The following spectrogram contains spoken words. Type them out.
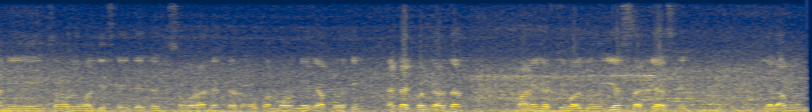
आणि समोर तुम्हाला दिसते त्याच्यासमोर आल्यानंतर तर ओपन माउथ नाही आपल्यावरती अटॅक पण करतात. मानेगडची बाजू यस सारखी असते. याला आपण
